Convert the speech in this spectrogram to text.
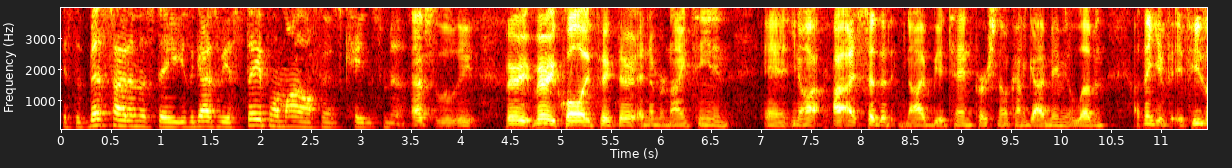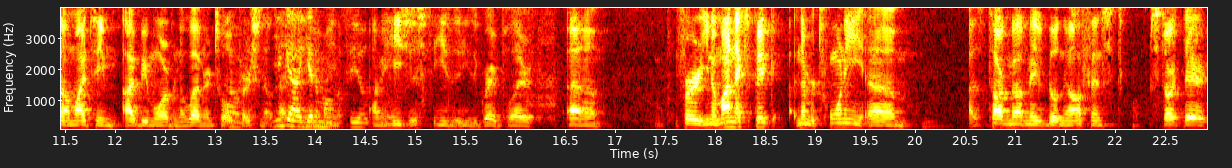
It's the best side in the state. He's a guy to be a staple in my offense, Kaden Smith. Absolutely, very very quality pick there at number 19. And and you know I, I said that you know, I'd be a 10 personnel kind of guy, maybe an 11. I think if, if he's on my team, I'd be more of an 11 or 12 oh, personnel. You got to get him on the field. I mean, he's just he's a, he's a great player. Um, for you know my next pick, number 20, um, I was talking about maybe building the offense. Start there.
